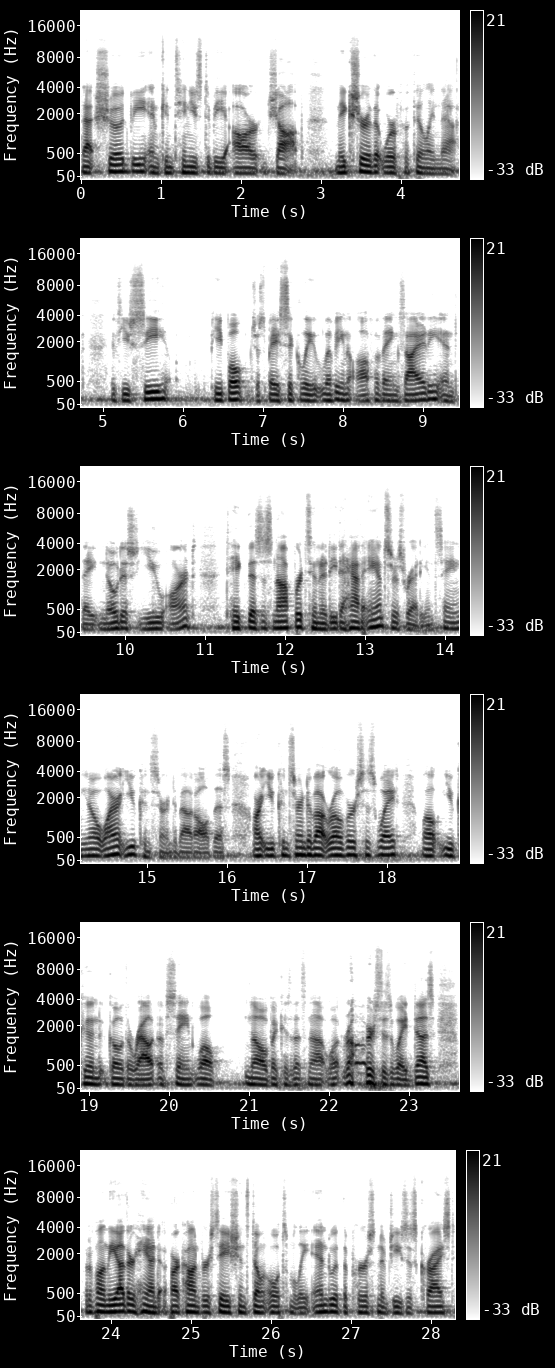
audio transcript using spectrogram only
That should be and continues to be our job. Make sure that we're fulfilling that. If you see people just basically living off of anxiety and they notice you aren't, take this as an opportunity to have answers ready and saying, you know, why aren't you concerned about all this? Aren't you concerned about Roe versus Wade? Well, you can go the route of saying, well, no, because that's not what Roe versus Wade does. But if, on the other hand, if our conversations don't ultimately end with the person of Jesus Christ,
